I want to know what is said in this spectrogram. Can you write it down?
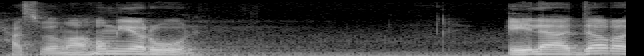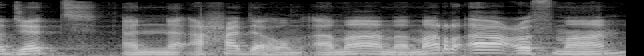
حسب ما هم يرون إلى درجة أن أحدهم أمام مرأى عثمان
